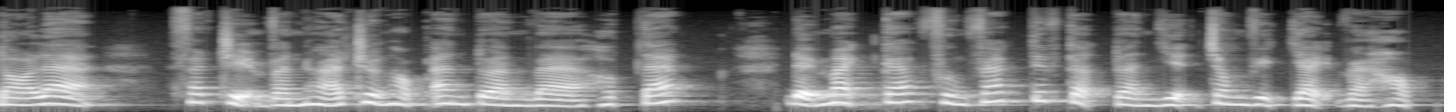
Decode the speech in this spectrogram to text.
Đó là phát triển văn hóa trường học an toàn và hợp tác, đẩy mạnh các phương pháp tiếp cận toàn diện trong việc dạy và học.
